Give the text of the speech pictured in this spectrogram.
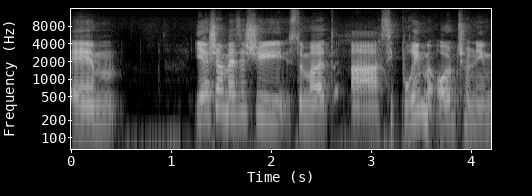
אה, יש שם איזושהי, זאת אומרת, הסיפורים מאוד שונים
